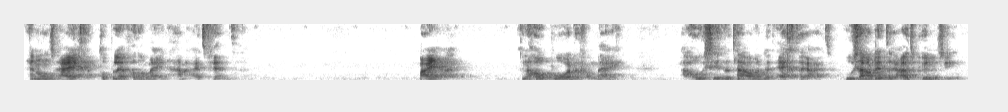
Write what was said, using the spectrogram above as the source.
en ons eigen top-level domein gaan uitventen. Maar ja, een hoop woorden van mij. Maar hoe ziet het nou in het echt eruit? Hoe zou dit eruit kunnen zien?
